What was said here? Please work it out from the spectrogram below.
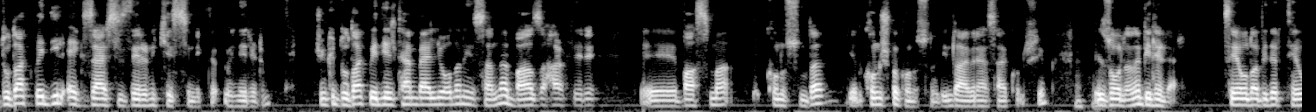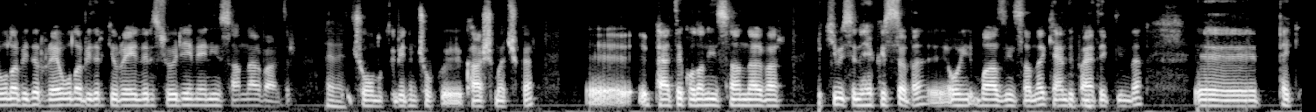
dudak ve dil egzersizlerini kesinlikle öneririm. Çünkü dudak ve dil tembelliği olan insanlar bazı harfleri e, basma konusunda ya da konuşma konusunda diyeyim daha evrensel konuşayım e, zorlanabilirler. S olabilir, T olabilir, R olabilir ki R'leri söyleyemeyen insanlar vardır. Evet. Çoğunlukla benim çok e, karşıma çıkar e, peltek olan insanlar var. Kimisine yakışsa da e, o bazı insanlar kendi peltekliğinden e, pek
